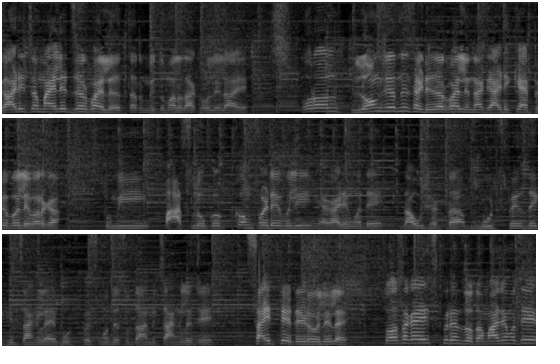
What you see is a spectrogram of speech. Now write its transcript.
गाडीचं मायलेज जर पाहिलं तर मी तुम्हाला दाखवलेलं आहे. ओवरऑल लॉंग जर्नीसाठी जर पाहिलं ना गाडी कॅपेबल आहे बरं का. तुम्ही पाच लोक कम्फर्टेबली या गाडीमध्ये जाऊ शकता. बूट स्पेस देखील चांगला आहे. बूट स्पेसमध्ये सुद्धा आम्ही चांगलं जे साहित्य आहे ते ठेवलेलं आहे. तो असा काय एक्सपिरियन्स होता. माझ्या मते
